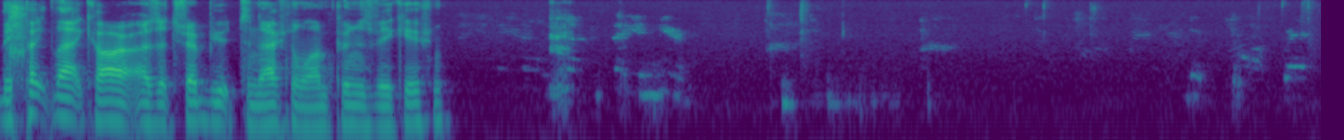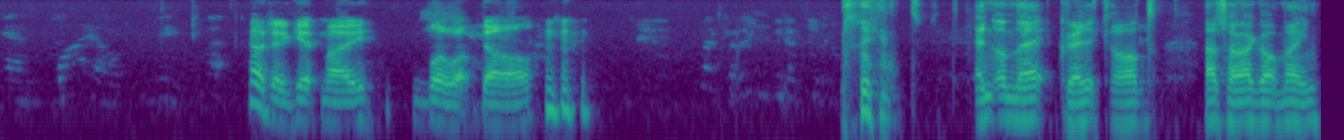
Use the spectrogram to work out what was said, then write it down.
They picked that car as a tribute to National Lampoon's Vacation. How did I get my blow up doll? Internet, credit card. That's how I got mine.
